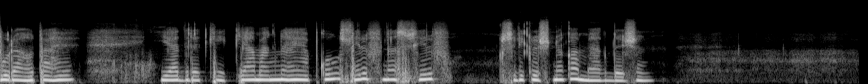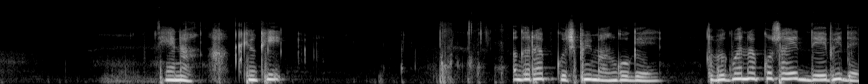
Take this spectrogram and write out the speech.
पूरा होता है। याद रखिए, क्या मांगना है आपको? सिर्फ़ न सिर्फ़ श्री कृष्ण का मार्गदर्शन। है ना? क्योंकि अगर आप कुछ भी मांगोगे तो भगवान आपको शायद दे भी दे।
